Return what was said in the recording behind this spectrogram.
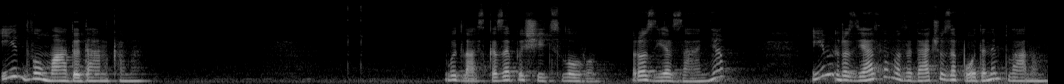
і двома доданками. Будь ласка, запишіть слово розв'язання і розв'язуємо задачу за поданим планом.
